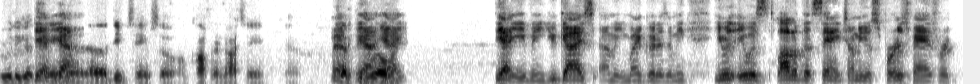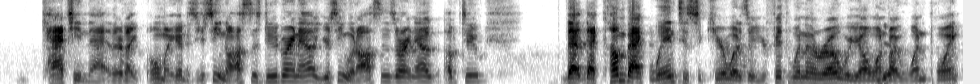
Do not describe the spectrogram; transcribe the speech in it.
really good Yeah, team yeah. and a deep team. So I'm confident in our team. Yeah. Yeah, Gotta keep yeah, it rolling. yeah. Yeah, I mean, you guys. I mean, my goodness. I mean, you, it was a lot of the San Antonio Spurs fans were catching that. They're like, "Oh my goodness, you're seeing Austin's dude right now. You're seeing what Austin's right now up to." That that comeback win to secure what is it your fifth win in a row where y'all won by one point.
